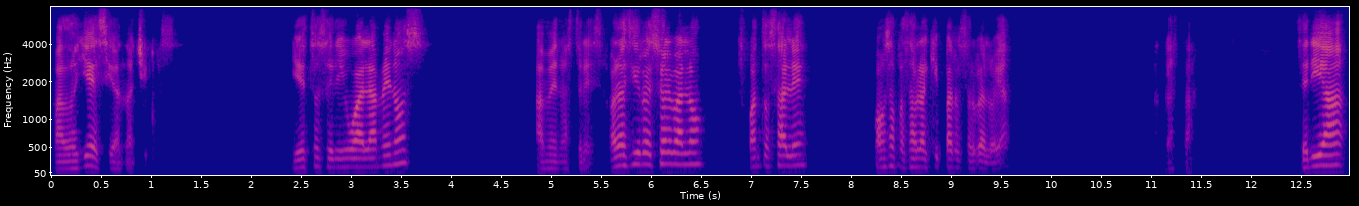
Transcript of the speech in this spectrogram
más 2y, ¿sí o no, chicos? Y esto sería igual a menos, a menos 3. Ahora sí, resuélvanlo. ¿Cuánto sale? Vamos a pasarlo aquí para resolverlo, ¿ya? Acá está. Sería,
